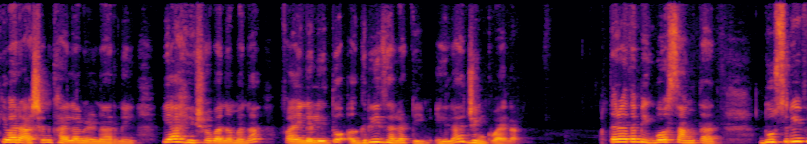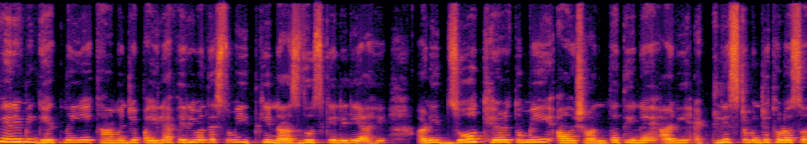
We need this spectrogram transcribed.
किंवा राशन खायला मिळणार नाही या हिशोबानं म्हणा फायनली तो अग्री झाला टीम एला जिंकवायला. तर आता बिग बॉस सांगतात दुसरी फेरी मी घेत नाहीये का? म्हणजे पहिल्या फेरीमध्येच तुम्ही इतकी नासधूस केलेली आहे आणि जो खेळ तुम्ही शांततेने आणि ॲटलिस्ट म्हणजे थोडंसं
